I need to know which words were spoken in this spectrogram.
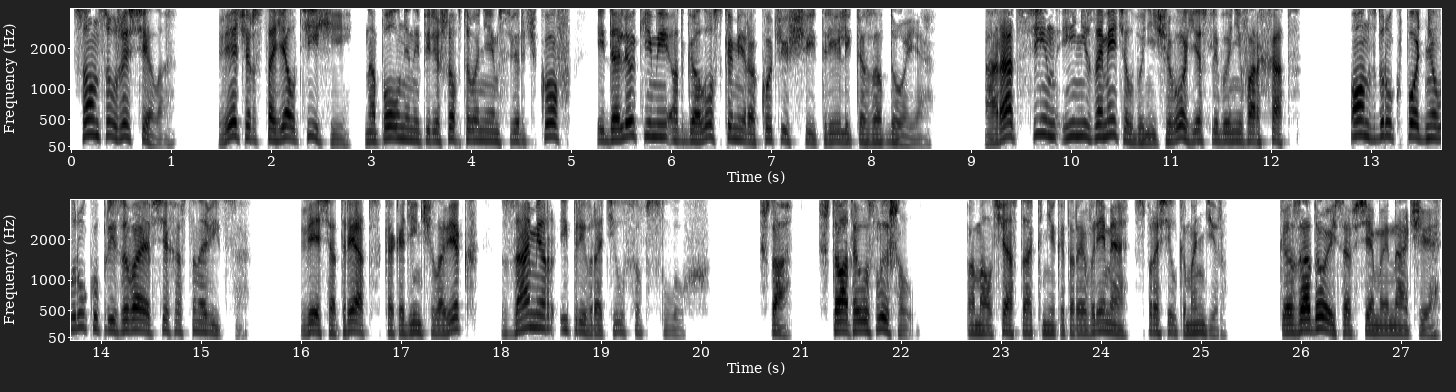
Солнце уже село. Вечер стоял тихий, наполненный перешептыванием сверчков и далекими отголосками ракочущей трели Казадоя. Арат Син и не заметил бы ничего, если бы не Фархат. Он вдруг поднял руку, призывая всех остановиться. Весь отряд, как один человек, замер и превратился в слух. «Что? Что ты услышал?» Помолчав так некоторое время, спросил командир. «Казадой совсем иначе,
